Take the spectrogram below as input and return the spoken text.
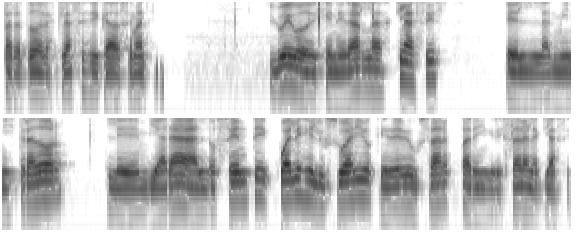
para todas las clases de cada semana. Luego de generar las clases, el administrador le enviará al docente cuál es el usuario que debe usar para ingresar a la clase.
